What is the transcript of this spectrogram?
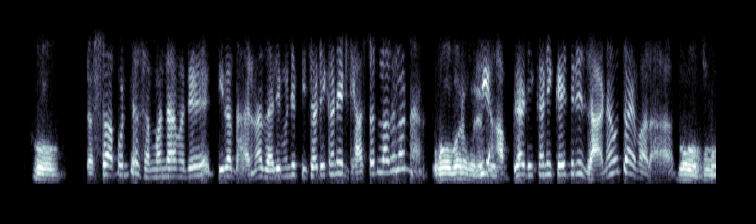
हो. तसं आपण त्या संबंधामध्ये तिला धारणा झाली म्हणजे तिच्या ठिकाणी ध्यासच लागला ना. हो बरोबर आहे हो. आपल्या ठिकाणी काहीतरी जाणवत आहे मला. हो हो.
